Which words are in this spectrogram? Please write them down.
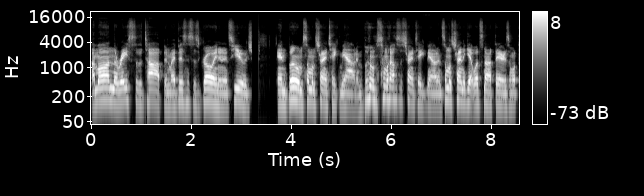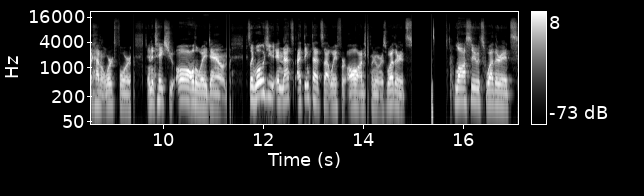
i'm on the race to the top and my business is growing and it's huge and boom someone's trying to take me out and boom someone else is trying to take me out and someone's trying to get what's not theirs and what they haven't worked for and it takes you all the way down. It's like what would you and that's i think that's that way for all entrepreneurs whether it's lawsuits whether it's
